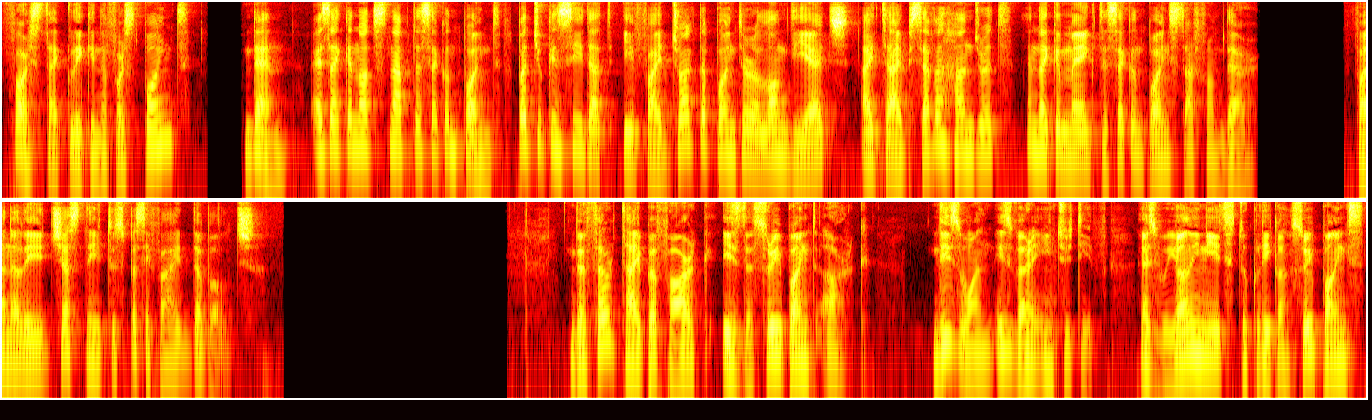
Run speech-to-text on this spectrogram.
First I click in the first point, then, as I cannot snap the second point, but you can see that if I drag the pointer along the edge, I type 700 and I can make the second point start from there. Finally, just need to specify the bulge. The third type of arc is the three-point arc. This one is very intuitive, as we only need to click on three points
